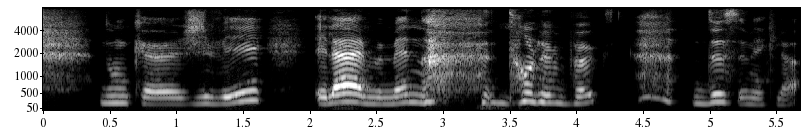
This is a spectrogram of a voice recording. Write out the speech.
donc j'y vais. Et là, elle me mène dans le box de ce mec-là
